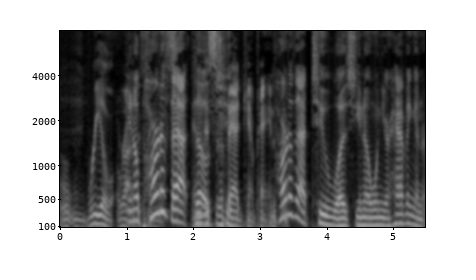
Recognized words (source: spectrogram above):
real Ron You know, part of DeSantis. that, And though, this is a bad campaign. Part of that too was, you know, when you're having an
